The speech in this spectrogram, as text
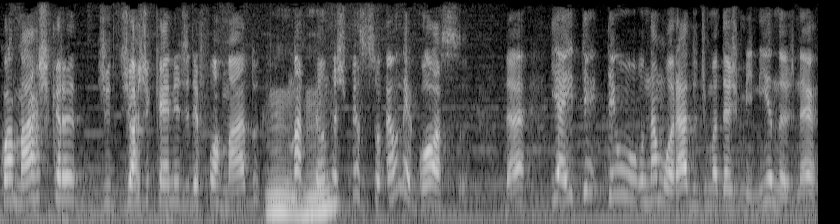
com a máscara de George Kennedy deformado, Uhum. matando as pessoas. É um negócio, né? E aí tem, tem o, o namorado de uma das meninas, né?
